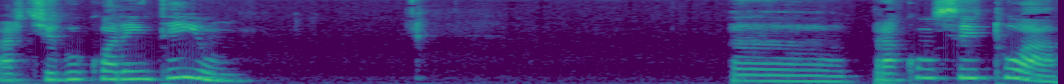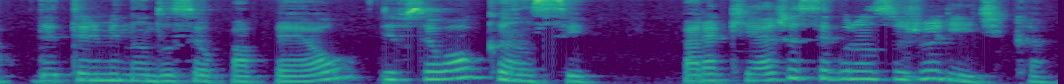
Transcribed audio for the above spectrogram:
artigo 41. Uh, para conceituar, determinando o seu papel e o seu alcance, para que haja segurança jurídica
